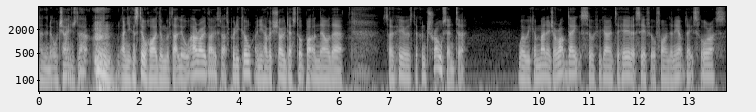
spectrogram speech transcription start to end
and then it will change that. and you can still hide them with that little arrow though, so that's pretty cool. And you have a show desktop button now there. So here is the control center where we can manage our updates. So if we go into here, let's see if it'll find any updates for us.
